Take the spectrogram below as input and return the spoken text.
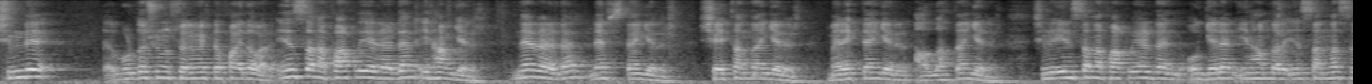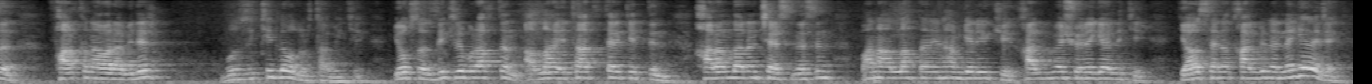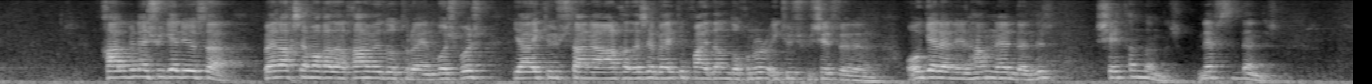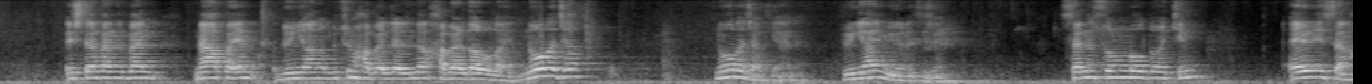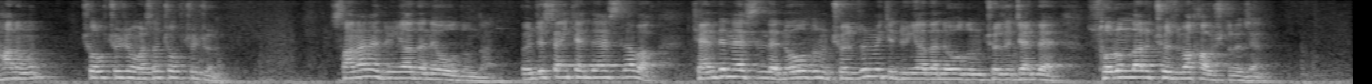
Şimdi e, burada şunu söylemekte fayda var. İnsana farklı yerlerden ilham gelir. Nerelerden? Nefsten gelir. Şeytandan gelir. Melekten gelir. Allah'tan gelir. Şimdi insana farklı yerden o gelen ilhamları insan nasıl farkına varabilir? Bu zikirle olur tabii ki. Yoksa zikri bıraktın, Allah'a itaati terk ettin, haramların içerisindesin. Bana Allah'tan ilham geliyor ki, kalbime şöyle geldi ki. Ya senin kalbine ne gelecek? Kalbine şu geliyorsa, ben akşama kadar kahvede oturayım boş boş. Ya iki üç tane arkadaşa belki faydam dokunur, iki üç bir şey söylerim. O gelen ilham neredendir? Şeytandandır, nefsindendir. İşte efendim ben ne yapayım? Dünyanın bütün haberlerinden haberdar olayım. Ne olacak? Ne olacak yani? Dünyayı mı yöneteceksin? Senin sorumlu olduğun kim? Evliysen hanımın, çoluk çocuğun varsa çoluk çocuğun. Sana ne dünyada ne olduğundan? Önce sen kendi nefsine bak. Kendi nefsinde ne olduğunu çözdün mü ki dünyada ne olduğunu çözeceksin de sorunları çözüme kavuşturacaksın.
